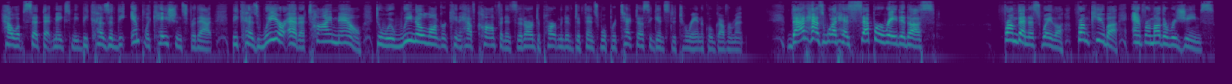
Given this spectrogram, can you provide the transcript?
how upset that makes me because of the implications for that. Because we are at a time now to where we no longer can have confidence that our Department of Defense will protect us against a tyrannical government. That has what has separated us from Venezuela, from Cuba, and from other regimes.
